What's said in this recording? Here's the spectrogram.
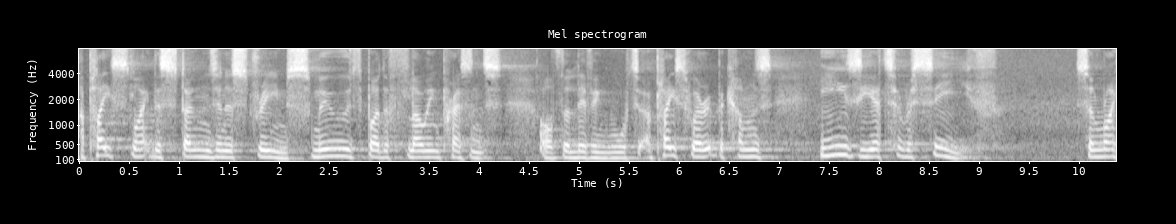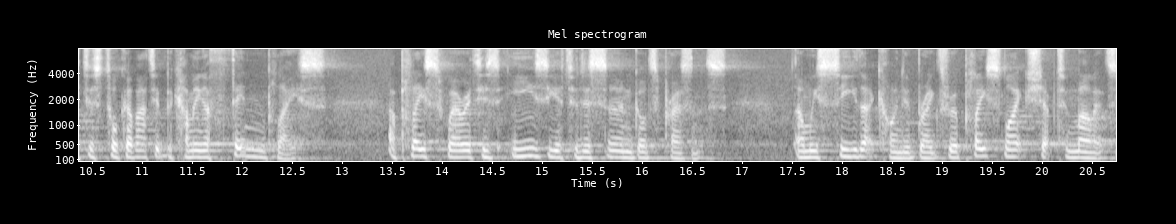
A place like the stones in a stream, smoothed by the flowing presence of the living water. A place where it becomes easier to receive. Some writers talk about it becoming a thin place a place where it is easier to discern God's presence. And we see that kind of breakthrough. A place like Shepton Mallet,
